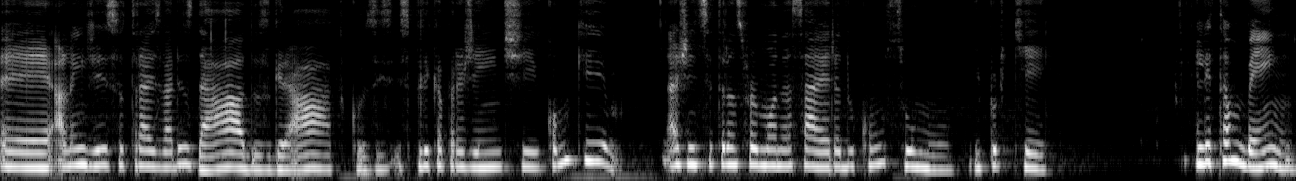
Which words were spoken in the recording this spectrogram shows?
É, além disso, traz vários dados, gráficos, explica pra gente como que a gente se transformou nessa era do consumo e por quê. Ele também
